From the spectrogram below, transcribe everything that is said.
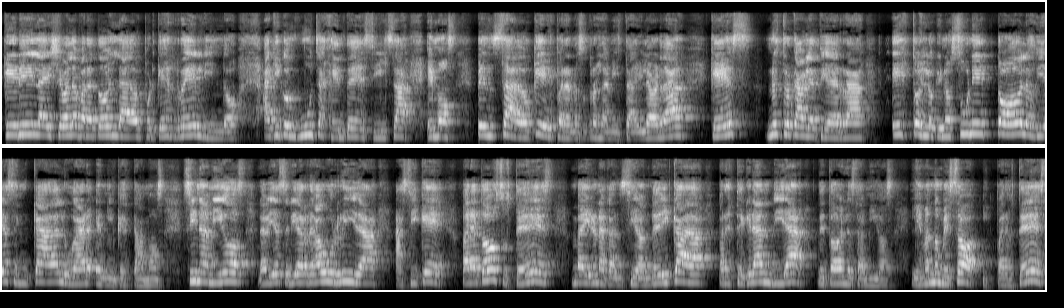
querela y llévala para todos lados porque es re lindo. Aquí con mucha gente de Silsa hemos pensado qué es para nosotros la amistad y la verdad que es nuestro cable a tierra. Esto es lo que nos une todos los días en cada lugar en el que estamos. Sin amigos, la vida sería reaburrida. Así que para todos ustedes va a ir una canción dedicada para este gran día de todos los amigos. Les mando un beso y para ustedes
